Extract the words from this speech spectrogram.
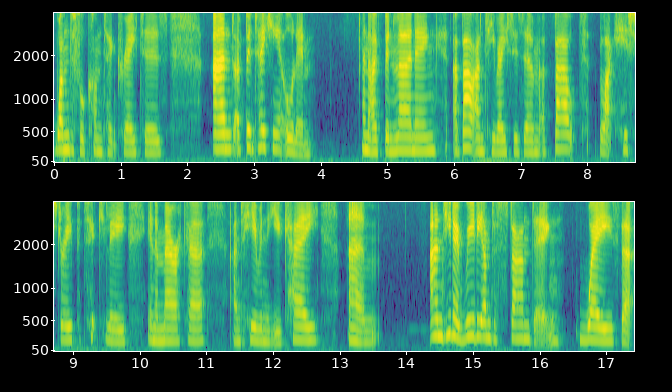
wonderful content creators, and I've been taking it all in. And I've been learning about anti racism, about black history, particularly in America and here in the UK, um, and you know, really understanding ways that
